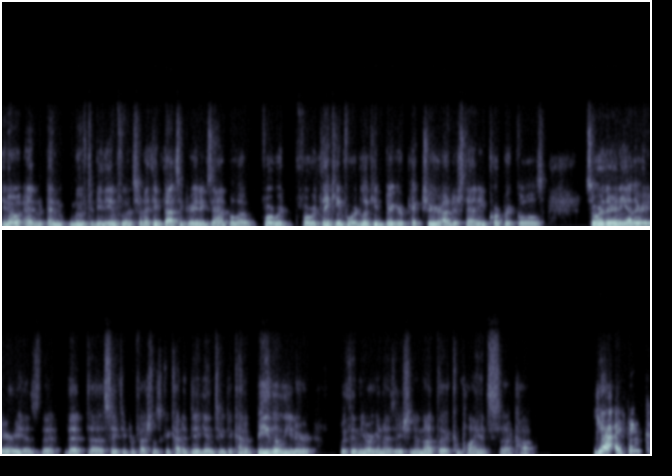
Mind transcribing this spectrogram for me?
you know and and move to be the influencer. And i think that's a great example of forward forward thinking forward looking bigger picture understanding corporate goals. So are there any other areas that that uh, safety professionals could kind of dig into to kind of be the leader within the organization and not the compliance uh, cop yeah, I think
